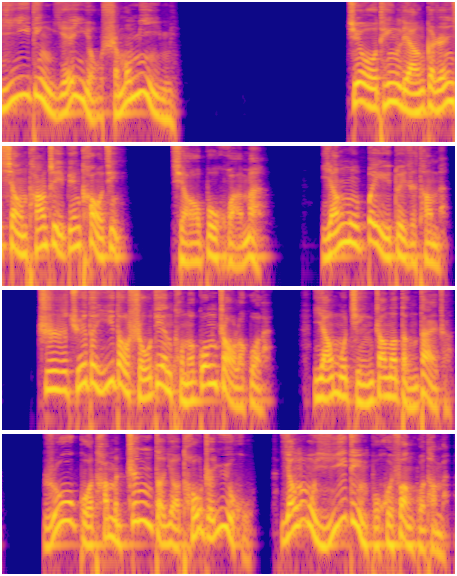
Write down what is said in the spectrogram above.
一定也有什么秘密。就听两个人向他这边靠近，脚步缓慢。杨木背对着他们，只觉得一道手电筒的光照了过来。杨木紧张的等待着，如果他们真的要偷着玉虎。杨木一定不会放过他们。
